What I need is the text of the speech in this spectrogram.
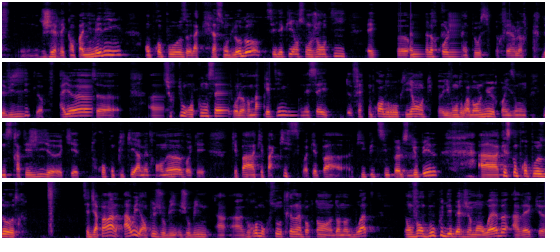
gère les campagnes emailing, on propose la création de logos. Si les clients sont gentils et euh, leur projet, on peut aussi leur faire leur carte de visite, leur flyers, euh, euh, surtout on conseille pour leur marketing. On essaye de faire comprendre aux clients qu'ils vont droit dans le mur quand ils ont une stratégie qui est trop compliquée à mettre en œuvre, qui est, qui est pas qui est pas kiss quoi, qui est pas keep it simple mm. stupid. Qu'est-ce qu'on propose d'autre? C'est déjà pas mal. Ah oui, en plus j'oublie j'oublie un, un, gros morceau très important dans notre boîte. On vend beaucoup d'hébergements web avec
